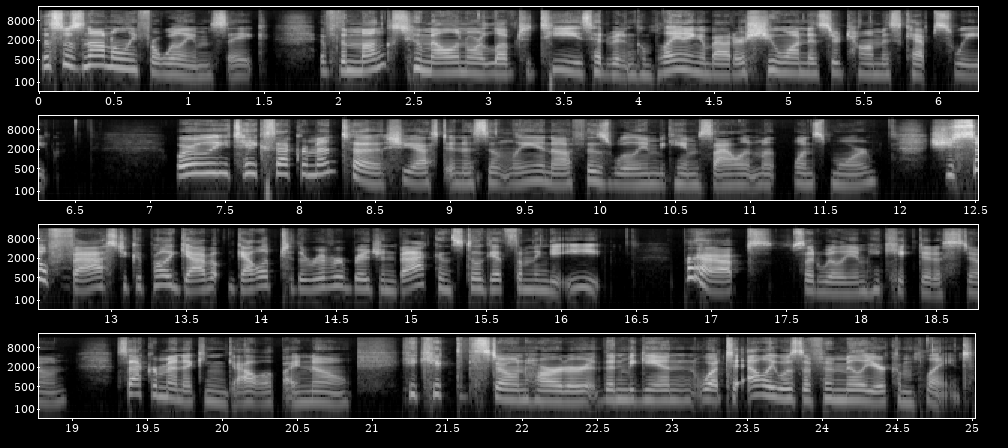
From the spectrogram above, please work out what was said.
This was not only for William's sake. If the monks whom Eleanor loved to tease had been complaining about her, she wanted Sir Thomas kept sweet. Where will you take Sacramento? she asked innocently enough as William became silent once more. She's so fast you could probably gallop to the river bridge and back and still get something to eat. Perhaps, said William. He kicked at a stone. Sacramento can gallop, I know. He kicked the stone harder, then began what to Ellie was a familiar complaint.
